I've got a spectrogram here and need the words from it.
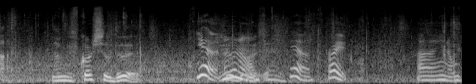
Uh, I mean, of course she'll do it. Yeah, no, she'll no, do no. it, Yeah, right. Uh, you know,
